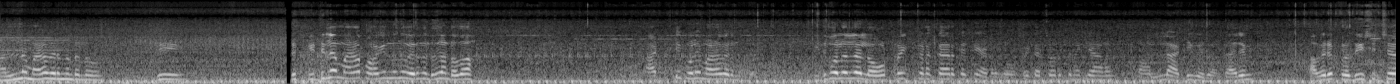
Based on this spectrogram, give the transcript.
നല്ല മഴ വരുന്നുണ്ടല്ലോ. ഇത് കിടില മഴ പുറകിൽ നിന്ന് വരുന്നുണ്ട്. ഇത് കണ്ടോ? അടിപൊളി മഴ വരുന്നുണ്ട്. ഇതുപോലുള്ള ലോട്ടറി കിടക്കാർക്കൊക്കെ ആട്ടോ ലോട്ടറി കച്ചവടത്തിനൊക്കെയാണ് നല്ല അടി വരിക. കാര്യം അവർ പ്രതീക്ഷിച്ച്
